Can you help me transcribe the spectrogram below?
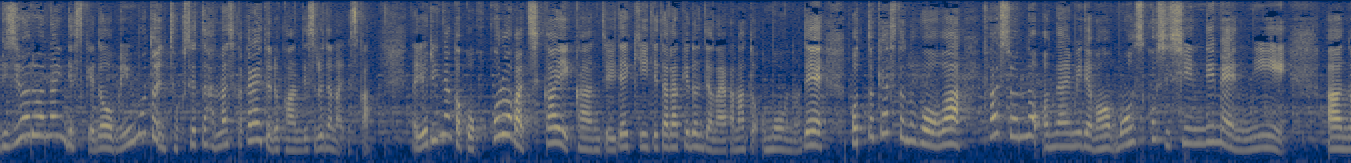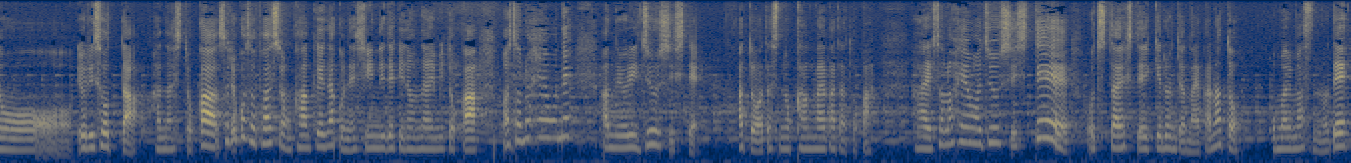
ビジュアルはないんですけど耳元に直接話しかけられてる感じするじゃないですか。よりなんかこう心が近い感じで聞いていただけるんじゃないかなと思うのでポッドキャストの方はファッションのお悩みでももう少し心理面にあの寄り添った話とかそれこそファッション関係なくね心理的なお悩みとか、まあ、その辺をねあのより重視してあと私の考え方とか、はい、その辺を重視してお伝えしていけるんじゃないかなと思いますので、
